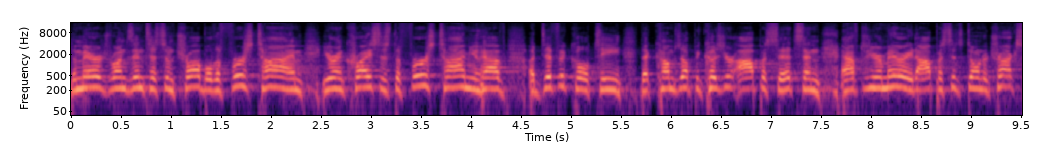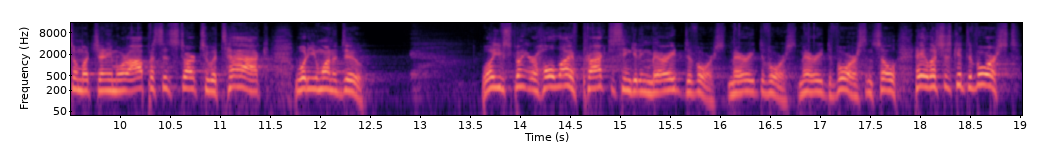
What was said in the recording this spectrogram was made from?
the marriage runs into some trouble. The first time you're in crisis, the first time you have a difficulty that comes up because you're opposites, and after you're married, opposites don't attract so much anymore. Opposites start to attack. What do you want to do? Well, you've spent your whole life practicing getting married, divorced, married, divorced, married, divorced. And so, hey, let's just get divorced.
